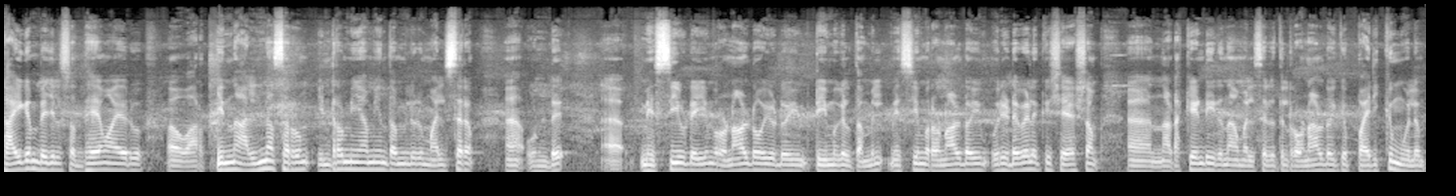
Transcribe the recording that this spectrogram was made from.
കായികം പേജിൽ ശ്രദ്ധേയമായൊരു വാർത്ത. ഇന്ന് അൽ നസറും ഇന്റർ മിയാമിയും തമ്മിലൊരു മത്സരം ഉണ്ട്. മെസ്സിയുടെയും റൊണാൾഡോയുടെയും ടീമുകൾ തമ്മിൽ മെസ്സിയും റൊണാൾഡോയും ഒരു ഇടവേളയ്ക്ക് ശേഷം നടക്കേണ്ടിയിരുന്ന ആ മത്സരത്തിൽ റൊണാൾഡോയ്ക്ക് പരിക്ക് മൂലം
